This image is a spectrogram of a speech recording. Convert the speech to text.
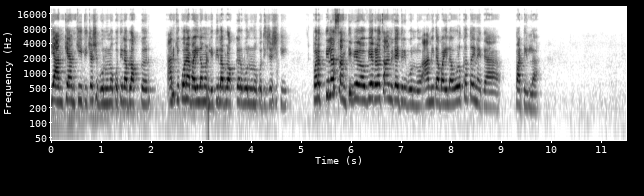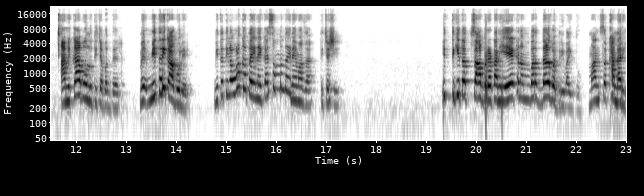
ती आमकी आमकी तिच्याशी बोलू नको तिला ब्लॉक कर. आणखी कोण्या बाईला म्हटली तिला ब्लॉक कर बोलू नको तिच्याशी. परत तिलाच सांगते वेग वेगळंच आम्ही काहीतरी बोललो. आम्ही त्या बाईला ओळखतही नाही त्या पाटीलला. आम्ही का बोलू तिच्याबद्दल? मी तरी का बोलेल? मी तर तिला ओळखतही नाही काय संबंधही नाही माझा तिच्याशी. इतकी तर चाबरट आणि एक नंबर दळबद्री बाई तू. माणसं खाणारी.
